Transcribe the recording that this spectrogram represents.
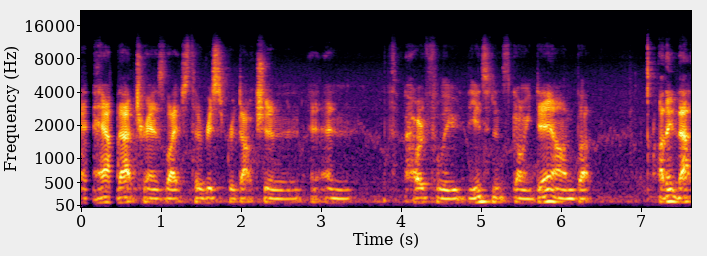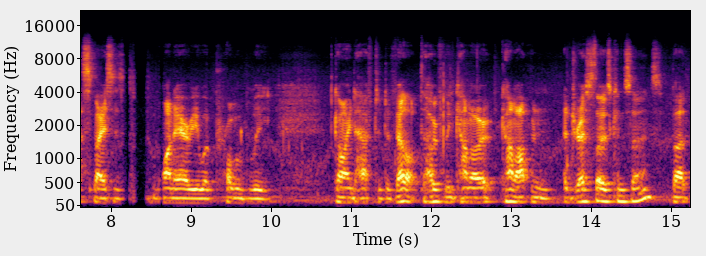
and how that translates to risk reduction and, and hopefully the incidents going down. But I think that space is one area we're probably going to have to develop to hopefully come o- come up and address those concerns. But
